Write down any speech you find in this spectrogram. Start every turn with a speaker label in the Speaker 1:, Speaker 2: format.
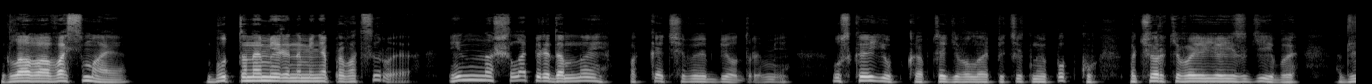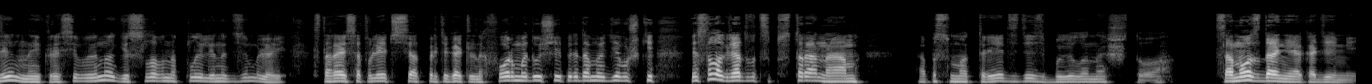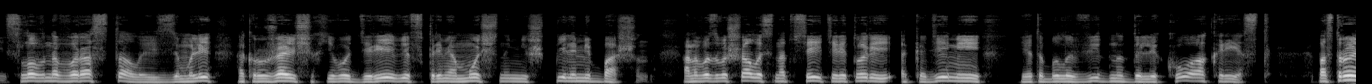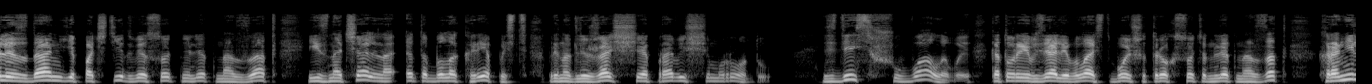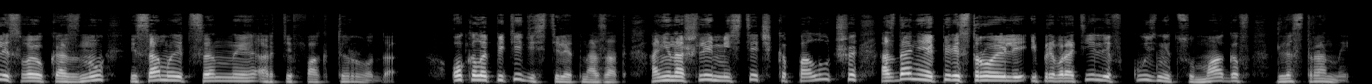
Speaker 1: Глава восьмая. Будто намеренно меня провоцируя, Инна шла передо мной, покачивая бедрами. Узкая юбка обтягивала аппетитную попку, подчеркивая ее изгибы. Длинные красивые ноги словно плыли над землей. Стараясь отвлечься от притягательных форм, идущей передо мной девушки, я стал оглядываться по сторонам, а посмотреть здесь было на что. Само здание Академии словно вырастало из земли, окружающих его деревьев тремя мощными шпилями башен. Оно возвышалось над всей территорией Академии, и это было видно далеко окрест. Построили здание почти две сотни лет назад, и изначально это была крепость, принадлежащая правящему роду. Здесь Шуваловы, которые взяли власть больше трех сотен лет назад, хранили свою казну и самые ценные артефакты рода. Около 50 лет назад они нашли местечко получше, а здание перестроили и превратили в кузницу магов для страны.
